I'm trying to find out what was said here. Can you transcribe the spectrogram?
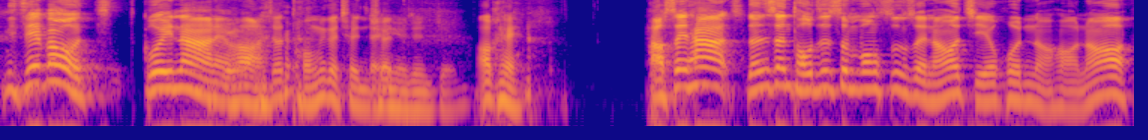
你直接帮我归纳了哈，就同一个圈圈。圈圈。OK。好，所以他人生投资顺风顺水，然后结婚了哈，然后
